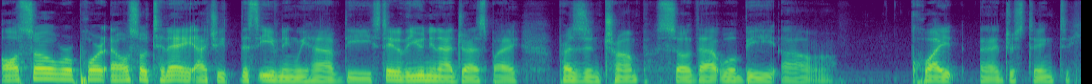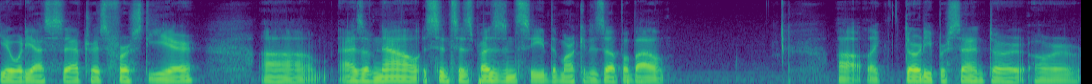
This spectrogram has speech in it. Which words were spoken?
also, report also today, actually this evening, we have the State of the Union address by President Trump. So that will be quite interesting to hear what he has to say after his first year. Um, as of now, since his presidency, the market is up about uh, like thirty percent or, or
